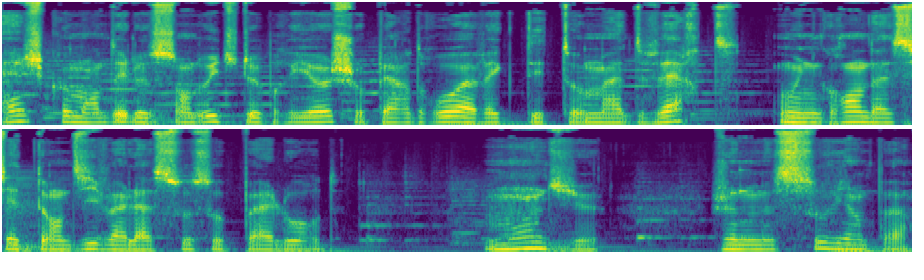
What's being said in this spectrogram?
Ai-je commandé le sandwich de brioche au perdreau avec des tomates vertes ou une grande assiette d'endives à la sauce aux palourdes? Mon Dieu, je ne me souviens pas.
